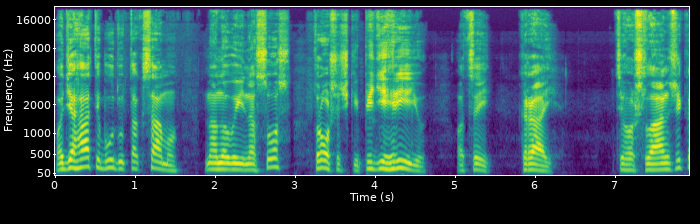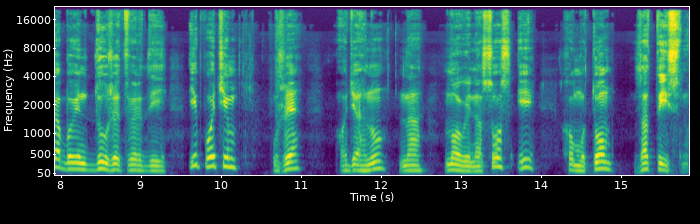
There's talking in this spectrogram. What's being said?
Одягати буду так само на новий насос, трошечки підігрію оцей край цього шланжика, бо він дуже твердий. І потім вже одягну на новий насос і хомутом затисну.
